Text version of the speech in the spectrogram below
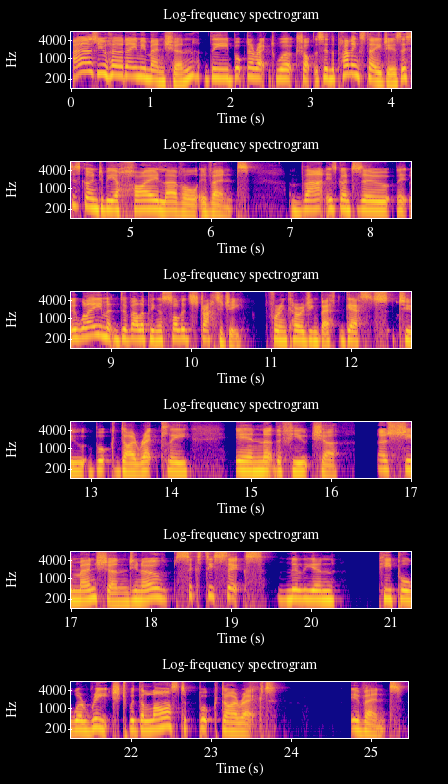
As you heard Amy mention, the Book Direct workshop that's in the planning stages, this is going to be a high level event. That is going to, do, it will aim at developing a solid strategy for encouraging guests to book directly in the future. As she mentioned, you know, 66 million people were reached with the last Book Direct event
